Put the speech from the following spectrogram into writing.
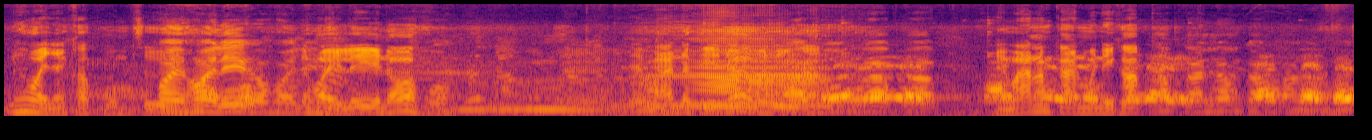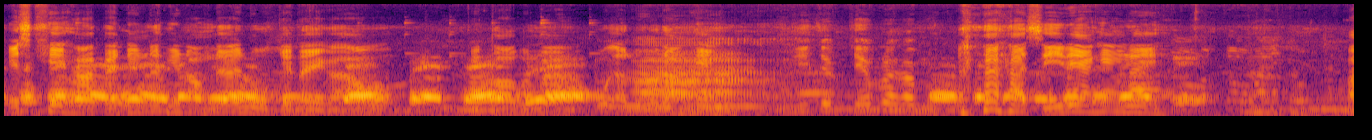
ได้หอยยังครับผมซื้อห้อยห้อยเล่ครับห้อยได้เล่หอยเล่เนาะ เออเห็นไหมนาทีเด้อมือนี้คครัรับบผมครับครับเห็นไหมน้ำกันมือนี้ครับครับกันน้ำกันมา SK หาแปดหนึ่งเด้อพี่น้องเด้อลูกจะได้ก็เอาติดต่อเพิ่นมาอุ้ยอรูดังแห้งนี่เจ็บๆเลยครับ สีแดงแห้งเลยไป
